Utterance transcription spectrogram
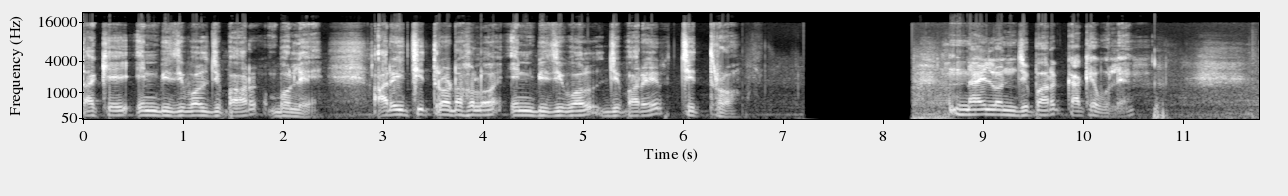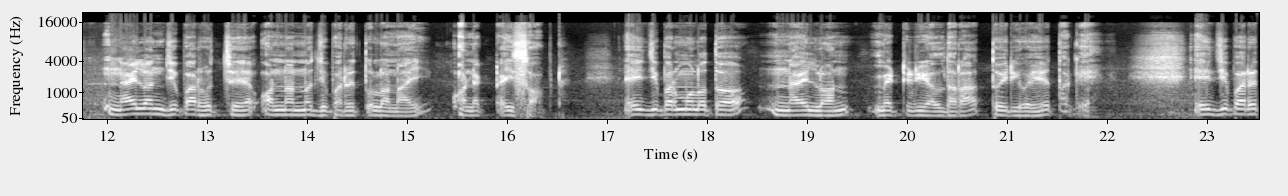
তাকে ইনভিজিবল জিপার বলে। আর এই চিত্রটা হলো ইনভিজিবল জিপারের চিত্র। নাইলন জিপার কাকে বলে? নাইলন জিপার হচ্ছে অন্যান্য জিপারের তুলনায় অনেকটাই সফট। এই জিপার মূলত নাইলন মেটেরিয়াল দ্বারা তৈরি হয়ে থাকে। এই জিপারের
